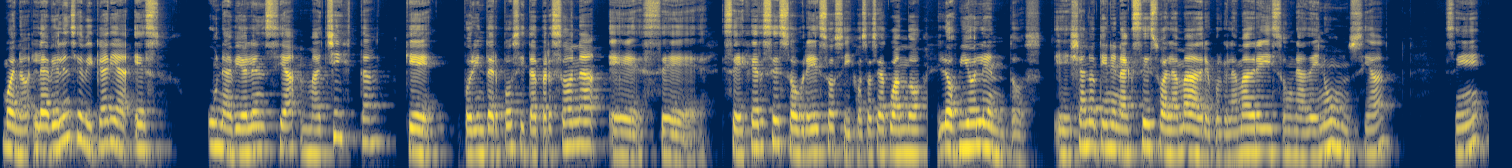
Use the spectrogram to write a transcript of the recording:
Bueno, la violencia vicaria es una violencia machista que por interpósita persona eh, se, ejerce sobre esos hijos. O sea, cuando los violentos eh, ya no tienen acceso a la madre porque la madre hizo una denuncia, ¿sí?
